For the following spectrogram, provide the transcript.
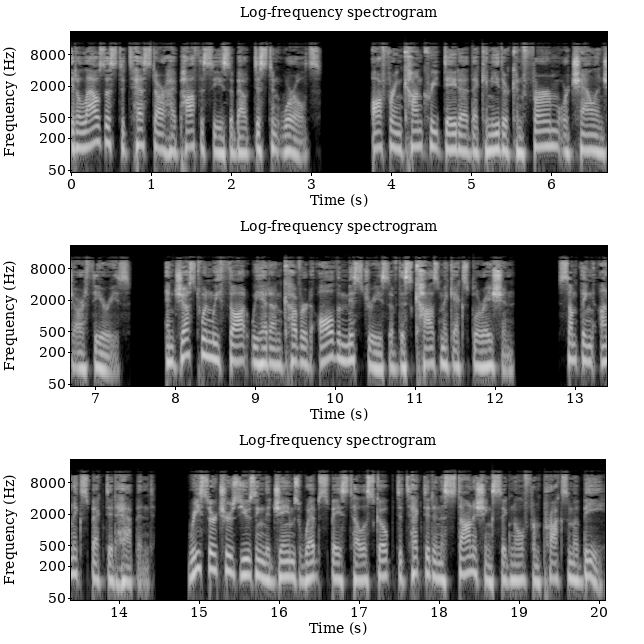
It allows us to test our hypotheses about distant worlds, offering concrete data that can either confirm or challenge our theories. And just when we thought we had uncovered all the mysteries of this cosmic exploration, something unexpected happened. Researchers using the James Webb Space Telescope detected an astonishing signal from Proxima b,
